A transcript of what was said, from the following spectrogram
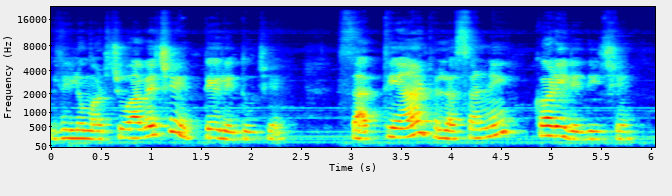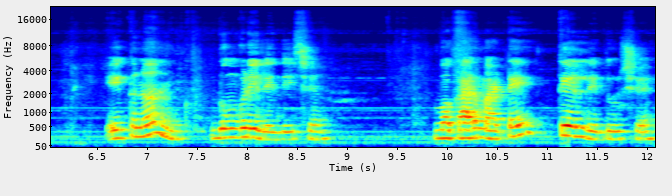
લીલું મરચું આવે છે તે લીધું છે. સાતથી આઠ લસણની કળી લીધી છે. એક નંગ ડુંગળી લીધી છે. વઘાર માટે તેલ લીધું છે.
